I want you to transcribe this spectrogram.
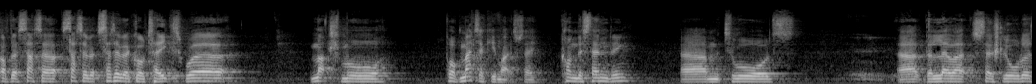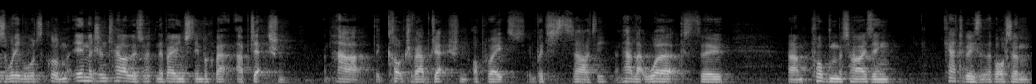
of the satir, satir, satirical takes were much more problematic, you might say, condescending, um, towards uh, the lower social orders, or whatever you want to call them. Imogen Tyler has written a very interesting book about abjection and how the culture of abjection operates in British society and how that works through um, problematising categories at the bottom,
